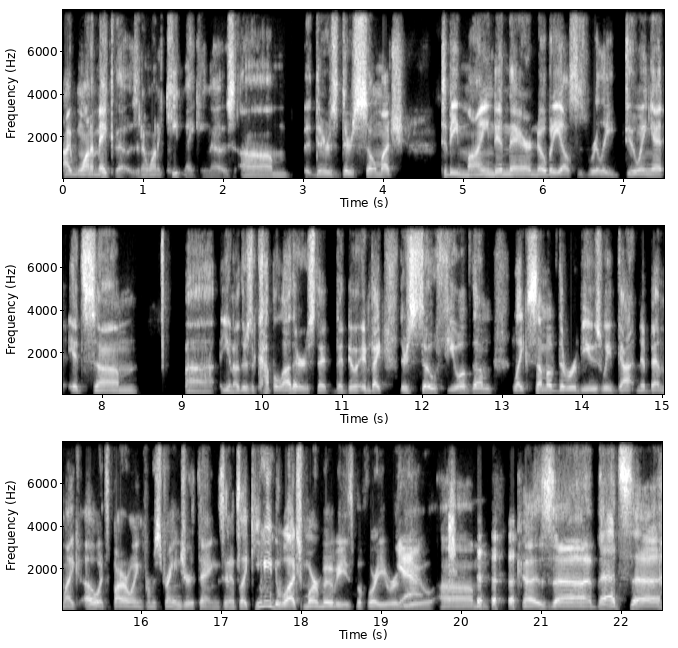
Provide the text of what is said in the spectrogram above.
i want to make those and i want to keep making those um there's there's so much to be mined in there nobody else is really doing it it's um uh you know there's a couple others that that do it in fact there's so few of them like some of the reviews we've gotten have been like oh it's borrowing from stranger things and it's like you need to watch more movies before you Yeah. review um because uh that's uh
